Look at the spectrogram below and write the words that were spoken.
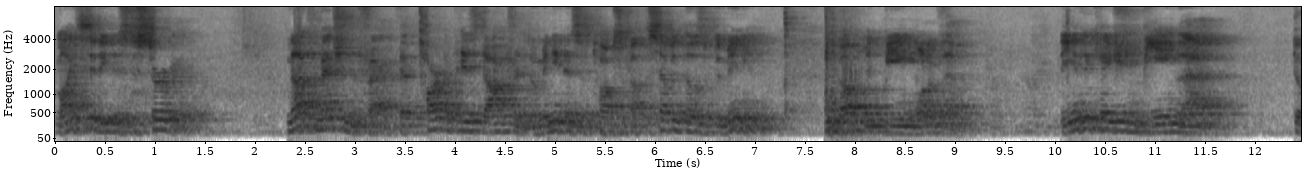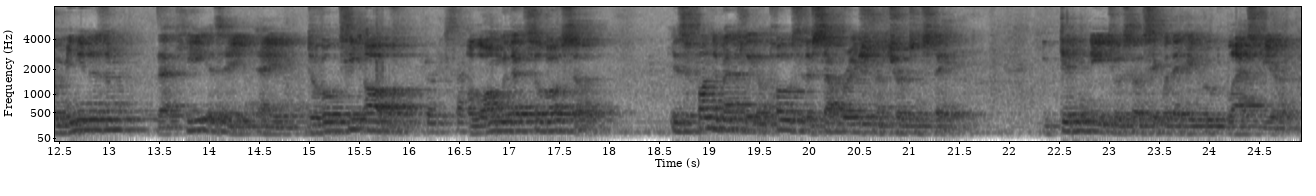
my city is disturbing. Not to mention the fact that part of his doctrine, dominionism, talks about the seven hills of dominion, government being one of them. The indication being that dominionism, that he is a, a devotee of, along with Ed Silvoso, is fundamentally opposed to the separation of church and state. He didn't need to associate with a hate group last year.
